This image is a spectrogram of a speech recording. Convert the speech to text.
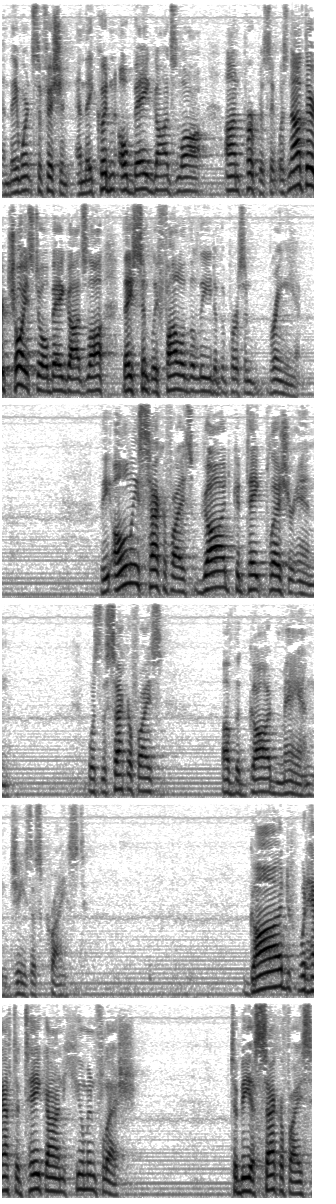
and they weren't sufficient and they couldn't obey God's law on purpose. It was not their choice to obey God's law, they simply followed the lead of the person bringing it. The only sacrifice God could take pleasure in was the sacrifice of the God man, Jesus Christ. God would have to take on human flesh to be a sacrifice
